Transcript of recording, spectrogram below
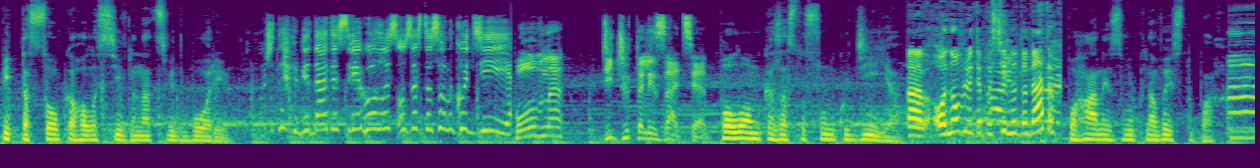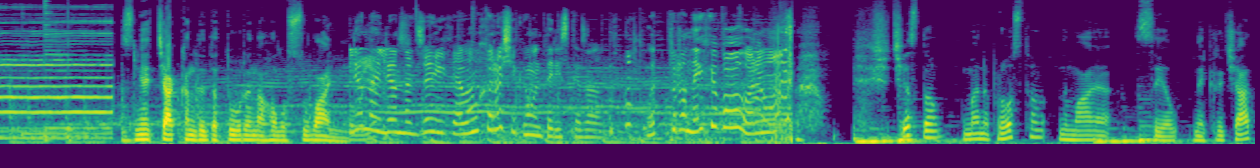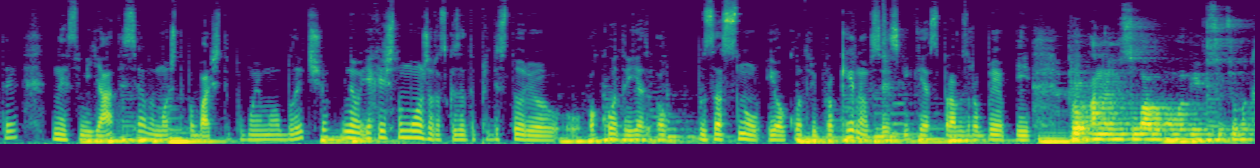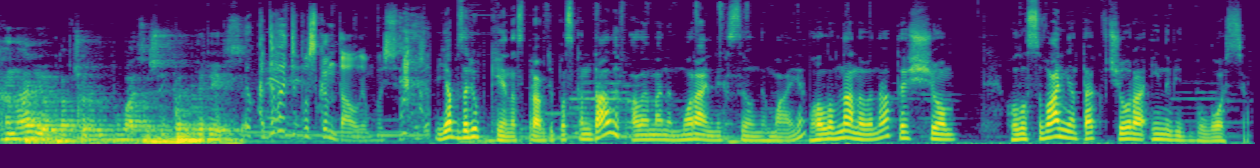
підтасовка голосів на нацвідборі, Можете віддати свій голос у застосунку дія. Повна діджиталізація. поломка застосунку дія, Е, Оновлюйте постійно додаток. поганий звук на виступах, зняття кандидатури на голосування. Лена, Лена, Джеріка, я вам хороші коментарі сказала. От про них і поговоримо. Чесно, в мене просто немає сил не кричати, не сміятися. Ви можете побачити по моєму обличчю. Ну, я, звісно, можу розказати предісторію, о котрій я заснув і о котрій прокинувся, і скільки я справ зробив, і проаналізував в голові всю цю вакханалію, яка вчора відбувається, що й передивився. А давайте поскандалимось. Я б залюбки насправді поскандалив, але в мене моральних сил немає. Головна новина те, що голосування так вчора і не відбулося.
